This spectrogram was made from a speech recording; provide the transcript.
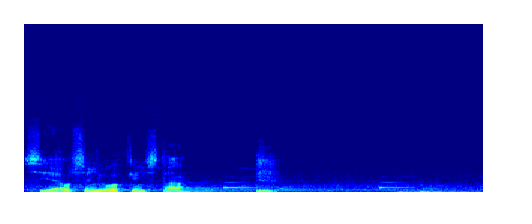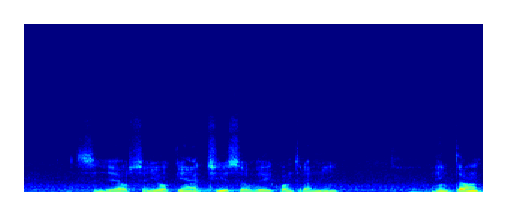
Se é o Senhor quem está, se é o Senhor quem atiça o rei contra mim, então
